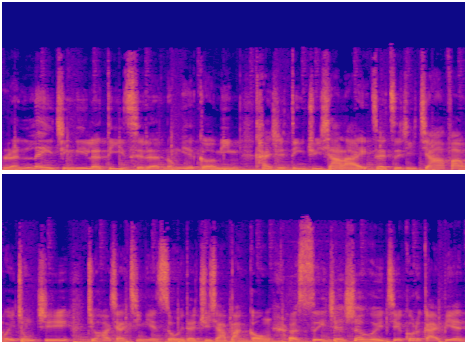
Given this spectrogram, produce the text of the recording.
人类经历了第一次的农业革命，开始定居下来，在自己家范围种植，就好像今天所谓的居家办公。而随着社会结构的改变，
